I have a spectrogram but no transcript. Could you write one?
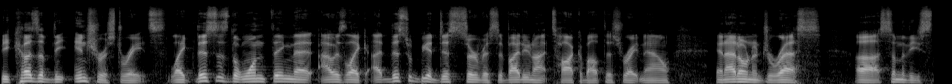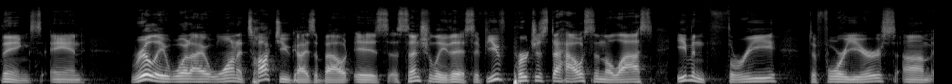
because of the interest rates. Like, this is the one thing that I was like, I, this would be a disservice if I do not talk about this right now and I don't address uh, some of these things. And really, what I want to talk to you guys about is essentially this if you've purchased a house in the last even three to four years, um,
